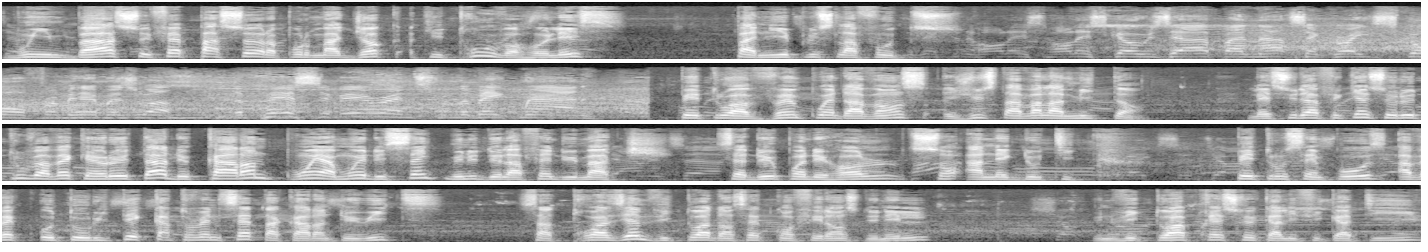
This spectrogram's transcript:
Bouimba se fait passeur pour Majok qui trouve Hollis. Panier plus la faute. Petro a 20 points d'avance juste avant la mi-temps. Les Sud-Africains se retrouvent avec un retard de 40 points à moins de 5 minutes de la fin du match. Ces deux points de Hall sont anecdotiques. Petro s'impose avec autorité 87 à 48, sa troisième victoire dans cette conférence du Nil. Une victoire presque qualificative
